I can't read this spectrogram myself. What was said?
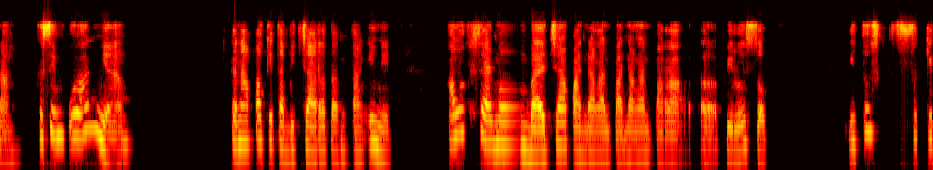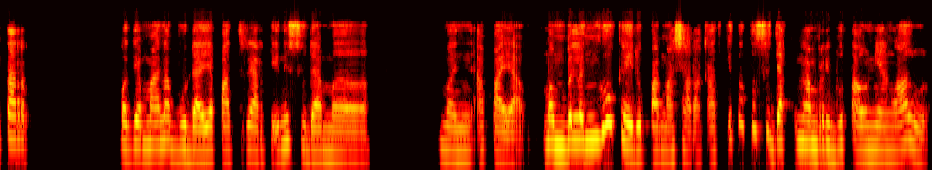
Nah, kesimpulannya, kenapa kita bicara tentang ini? Kalau saya membaca pandangan-pandangan para uh, filosof, itu sekitar bagaimana budaya patriarki ini sudah me, men, apa ya, membelenggu kehidupan masyarakat kita tuh sejak 6.000 tahun yang lalu.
